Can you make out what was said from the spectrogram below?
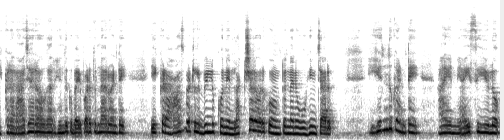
ఇక్కడ రాజారావు గారు ఎందుకు భయపడుతున్నారు అంటే ఇక్కడ హాస్పిటల్ బిల్లు కొన్ని లక్షల వరకు ఉంటుందని ఊహించారు. ఎందుకంటే ఆయన్ని ఐసీయూలో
